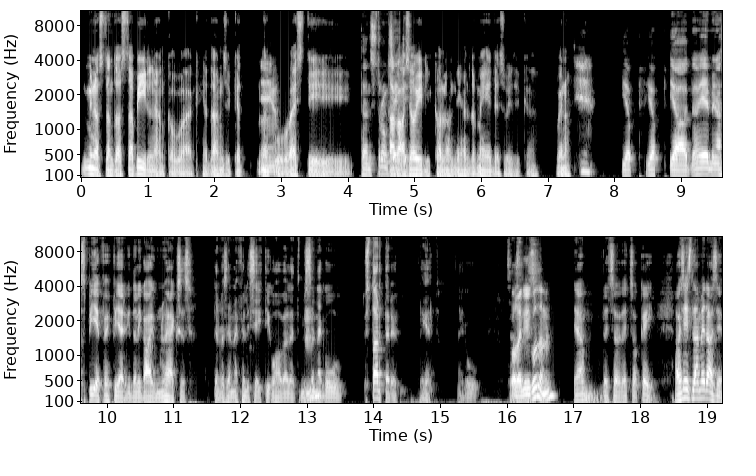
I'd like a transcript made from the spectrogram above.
minu arust on ta stabiilne olnud kogu aeg ja ta on sihuke nagu hästi ta on strong safety, tagasihoidlik olnud nii-öelda meedias või sihuke või noh, jep, jep ja no eelmine aasta BFF-i järgi ta oli kahekümne üheksas. terves NFL-i safety koha peal, et mis on nagu starter ju tegelikult, nagu. Pole kõige hullem jah. jah, täitsa, täitsa okei okay.. aga siis lähme edasi,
